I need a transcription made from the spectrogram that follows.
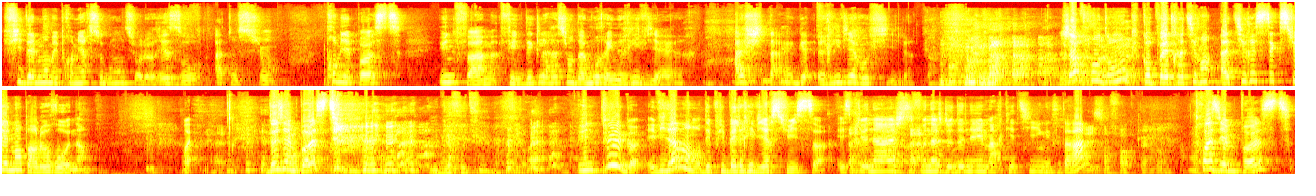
fidèlement mes premières secondes sur le réseau. Attention, premier poste, une femme fait une déclaration d'amour à une rivière. Hashtag rivièreophile. J'apprends donc qu'on peut être attirant- attiré sexuellement par le Rhône. Ouais. Deuxième poste. Il est bien foutu. Une pub, évidemment, des plus belles rivières suisses. Espionnage, siphonnage de données, marketing, etc. Ah, ils sont forts quand même. hein. Troisième poste,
